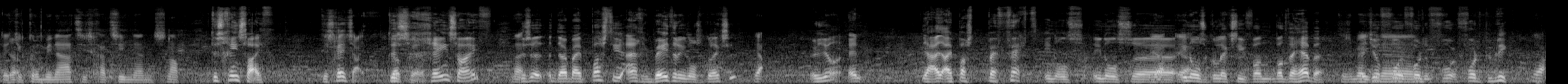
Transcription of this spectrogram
Dat Ja. je combinaties gaat zien en snapt. Het is geen scythe. Het is geen site. Het is scheelt. geen scythe. Nee. Dus eh, daarbij past hij eigenlijk beter in onze collectie. Ja. Weet je wel? En ja, hij past perfect in, ons, in, ons, eh, Ja, ja. in onze collectie van wat we hebben. is een Weet je beetje wel? Voor, voor, de, voor, voor het publiek. ja.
